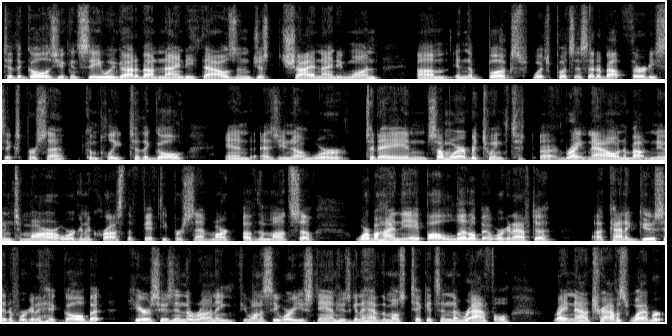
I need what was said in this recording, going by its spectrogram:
to the goal. As you can see, we've got about 90,000, just shy of 91 um, in the books, which puts us at about 36% complete to the goal. And as you know, we're today and somewhere between t- uh, right now and about noon tomorrow, we're going to cross the 50% mark of the month. So we're behind the eight ball a little bit. We're going to have to uh, kind of goose it if we're going to hit goal. But here's who's in the running. If you want to see where you stand, who's going to have the most tickets in the raffle right now, Travis Weber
